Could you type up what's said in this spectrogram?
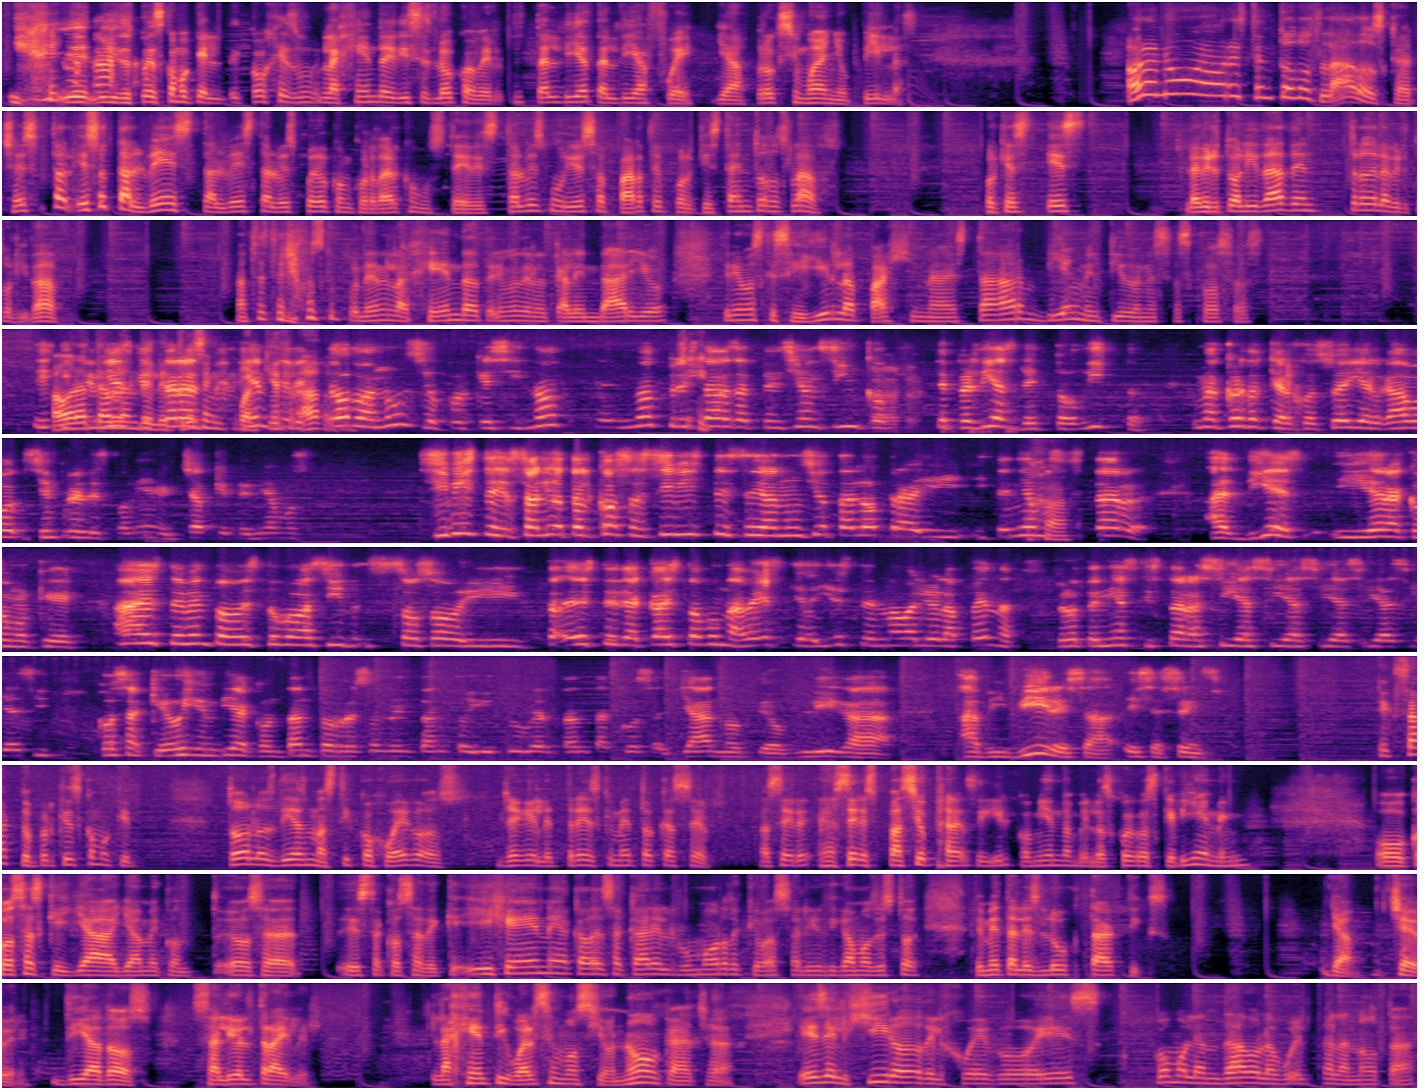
Y, después como que coges la agenda y dices, loco, a ver, tal día, tal día fue, ya, próximo año, pilas. Ahora no, ahora está en todos lados, cacha. Eso tal, eso tal vez, tal vez, tal vez puedo concordar con ustedes. Tal vez murió esa parte porque está en todos lados. Porque es la virtualidad dentro de la virtualidad. Antes teníamos que poner en la agenda, teníamos en el calendario, teníamos que seguir la página, estar bien metido en esas cosas. Y, Ahora y te tenías hablan que del estar E3 al en pendiente cualquier de lado. todo anuncio, porque si no, no prestabas atención 5, Claro. te perdías de todito. Me acuerdo que al Josué y al Gabo siempre les ponía en el chat que teníamos. Si viste, salió tal cosa, si viste, se anunció tal otra, y, y teníamos Ajá. que estar al 10, y era como que, ah, este evento estuvo así soso, y este de acá estaba una bestia, y este no valió la pena, pero tenías que estar así, así, así, así, así, así, cosa que hoy en día con tanto resumen, tanto youtuber, tanta cosa, ya no te obliga a vivir esa, esencia. Exacto, porque es como que todos los días mastico juegos. Llega el E3, ¿qué me toca? Hacer, hacer espacio para seguir comiéndome los juegos que vienen. O cosas que ya, ya me contó, o sea, esta cosa de que IGN acaba de sacar el rumor de que va a salir, digamos, esto de Metal Slug Tactics. Ya, chévere. Día 2, salió el tráiler. La gente igual se emocionó, cacha. Es el giro del juego, es cómo le han dado la vuelta a la nota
